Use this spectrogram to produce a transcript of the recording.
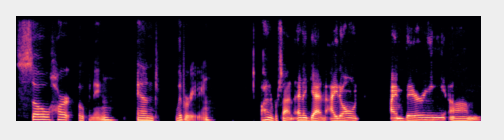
so heart opening and liberating. 100% and again i don't i'm very um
